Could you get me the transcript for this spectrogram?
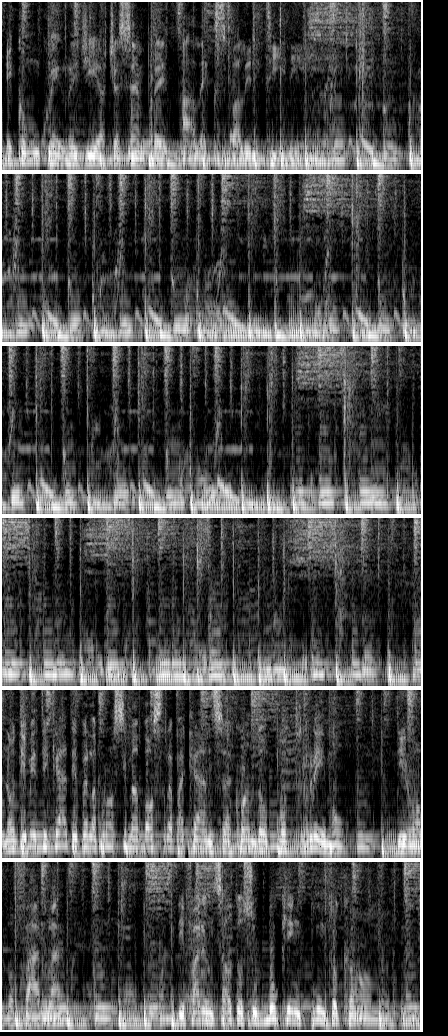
e comunque in regia c'è sempre Alex Valentini. Non dimenticate per la prossima vostra vacanza, quando potremo di nuovo farla, di fare un salto su booking.com.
